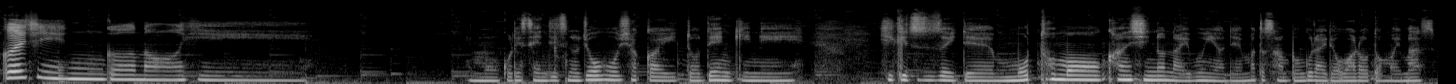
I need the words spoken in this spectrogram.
クシングの日。もうこれ先日の情報社会と電気に引き続いて最も関心のない分野でまた3分ぐらいで終わろうと思います。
